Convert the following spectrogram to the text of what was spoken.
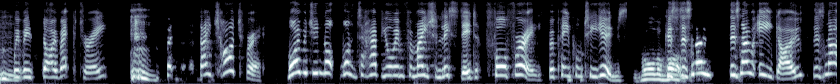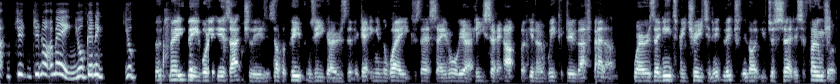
Mm. with his directory, but they charge for it. Why would you not want to have your information listed for free for people to use? Because there's no there's no ego. There's not. Do, do you know what I mean? You're gonna. You're But maybe what it is actually is it's other people's egos that are getting in the way because they're saying, "Oh yeah, he set it up, but you know we could do that better." Whereas they need to be treated it literally like you've just said. It's a phone book,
